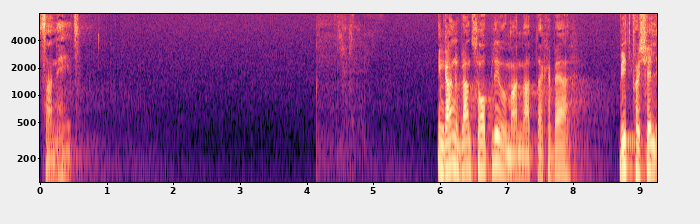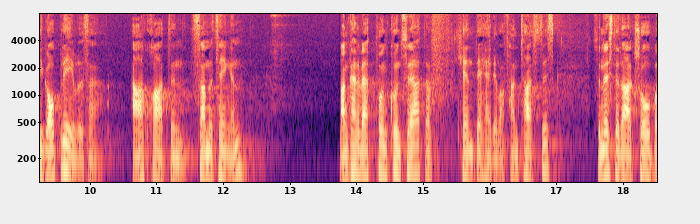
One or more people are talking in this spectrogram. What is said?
sannhet. En gang iblant så opplever man at det kan være vidt forskjellige opplevelser akkurat den samme tingen. Man kan ha vært på en konsert og kjent det her, det var fantastisk. Så neste dag så åpner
